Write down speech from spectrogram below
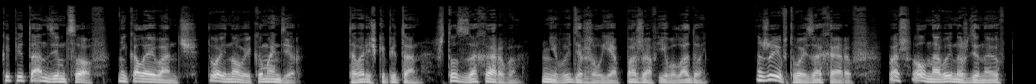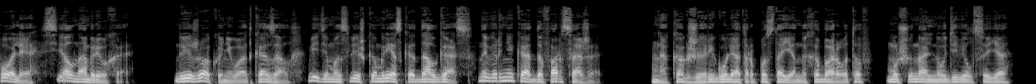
«Капитан Земцов, Николай Иванович, твой новый командир». «Товарищ капитан, что с Захаровым?» Не выдержал я, пожав его ладонь. «Жив твой Захаров. Пошел на вынужденную в поле, сел на брюхо. Движок у него отказал. Видимо, слишком резко дал газ, наверняка до форсажа. «А как же регулятор постоянных оборотов?» – машинально удивился я.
